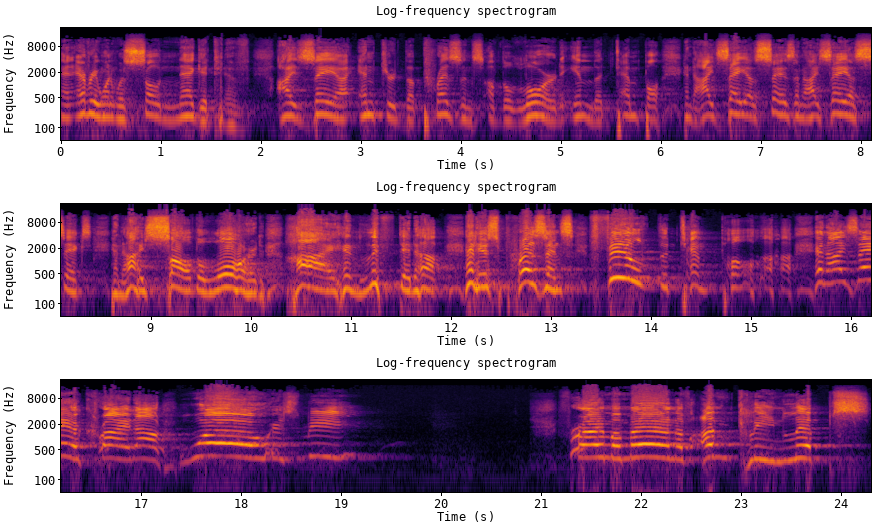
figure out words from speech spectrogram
and everyone was so negative. Isaiah entered the presence of the Lord in the temple, and Isaiah says in Isaiah 6 And I saw the Lord high and lifted up, and his presence filled the temple. and Isaiah cried out, Woe is me! For I'm a man of unclean lips,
